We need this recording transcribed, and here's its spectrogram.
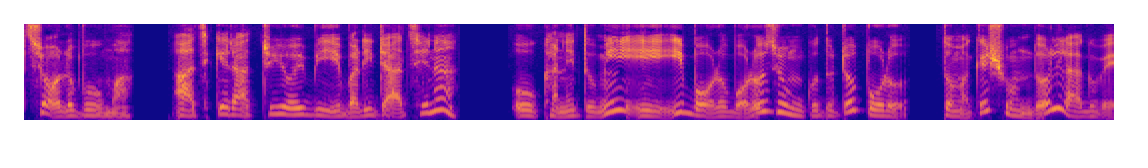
চলো বৌমা, আজকে রাত্রি ওই বিয়ে বাড়িটা আছে না? ওখানে তুমি এই বড় বড় ঝুমকো দুটো পরো, তোমাকে সুন্দর লাগবে।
